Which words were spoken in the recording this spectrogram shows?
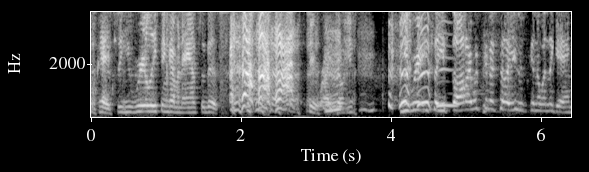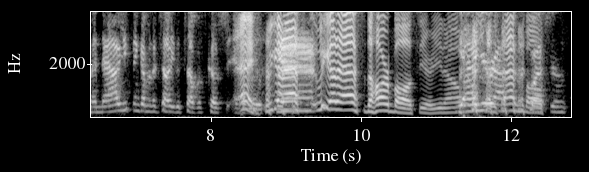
Okay so you really think i'm going to answer this? Too right don't you? You really, so you thought i was going to tell you who's going to win the game and now you think i'm going to tell you the toughest coach to interview. hey we got to ask we got to ask the hard balls here you know? Yeah you're asking questions.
